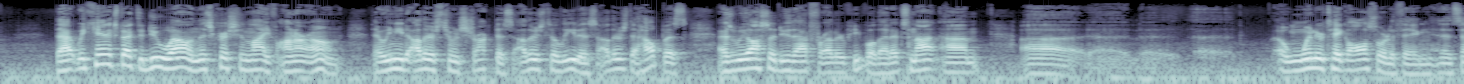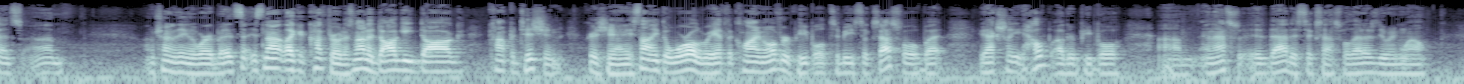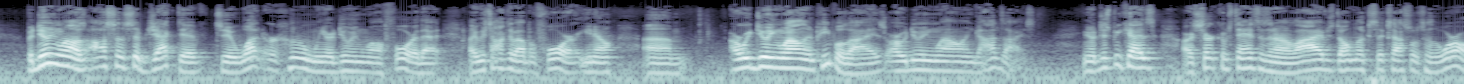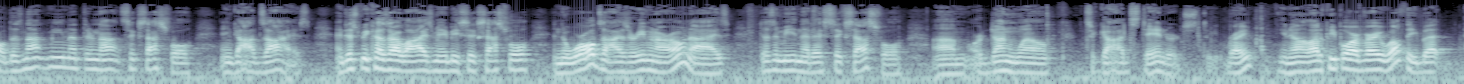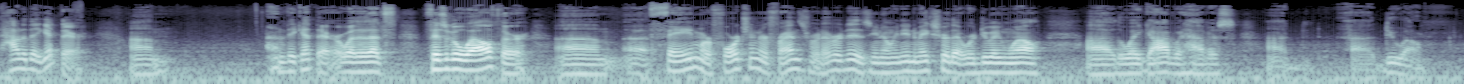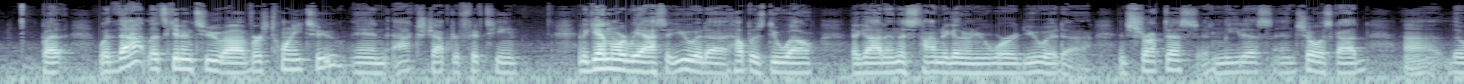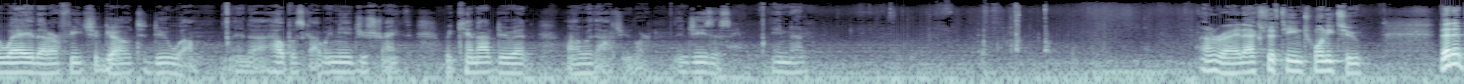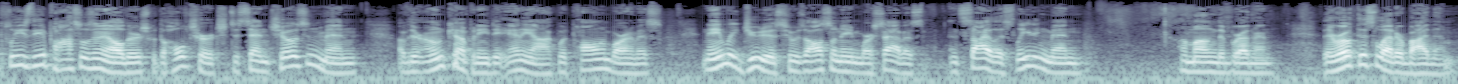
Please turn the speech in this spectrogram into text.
That we can't expect to do well in this Christian life on our own. That we need others to instruct us, others to lead us, others to help us, as we also do that for other people. That it's not um, uh, uh a winner take all sort of thing in a sense. Um, I'm trying to think of the word, but it's it's not like a cutthroat. It's not a dog eat dog competition Christianity. It's not like the world where you have to climb over people to be successful, but you actually help other people, um, and that's that is successful. That is doing well. But doing well is also subjective to what or whom we are doing well for. That, like we talked about before, you know, um, are we doing well in people's eyes, or are we doing well in God's eyes? You know, just because our circumstances and our lives don't look successful to the world does not mean that they're not successful in God's eyes. And just because our lives may be successful in the world's eyes or even our own eyes doesn't mean that it's successful um, or done well to God's standards, right? You know, a lot of people are very wealthy, but how did they get there? Um, how did they get there? Or whether that's physical wealth or um, uh, fame or fortune or friends or whatever it is, you know, we need to make sure that we're doing well uh, the way God would have us uh, uh, do well. But with that, let's get into uh, verse 22 in Acts chapter 15. And again, Lord, we ask that you would help us do well. That God, in this time together in your word, you would uh, instruct us and lead us and show us, God, uh, the way that our feet should go to do well. And uh, help us, God. We need your strength. We cannot do it uh, without you, Lord. In Jesus' name, amen. All right, Acts 15 22. Then it pleased the apostles and elders with the whole church to send chosen men of their own company to Antioch with Paul and Barnabas, namely Judas, who was also named Barsabbas, and Silas, leading men among the brethren. They wrote this letter by them.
